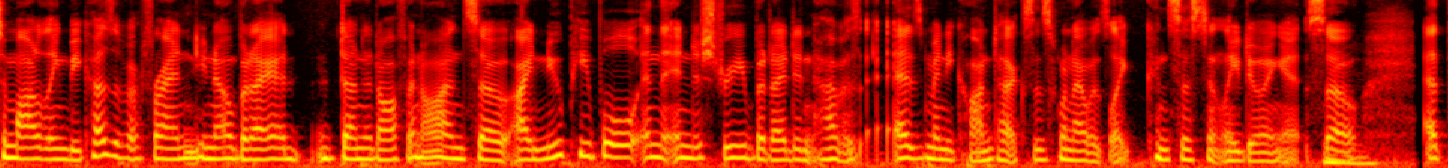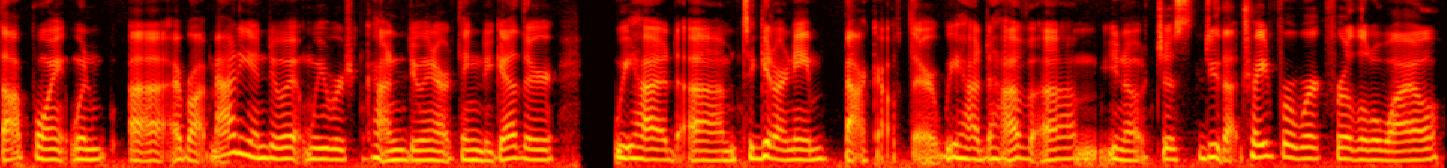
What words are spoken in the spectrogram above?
to modeling because of a friend, you know, but I had done it off and on. So I knew people in the industry, but I didn't have as, as many contacts as when I was like consistently doing it. So at that point, when uh, I brought Mattie into it and we were kind of doing our thing together, we had um, to get our name back out there. We had to have, um, you know, just do that trade for work for a little while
